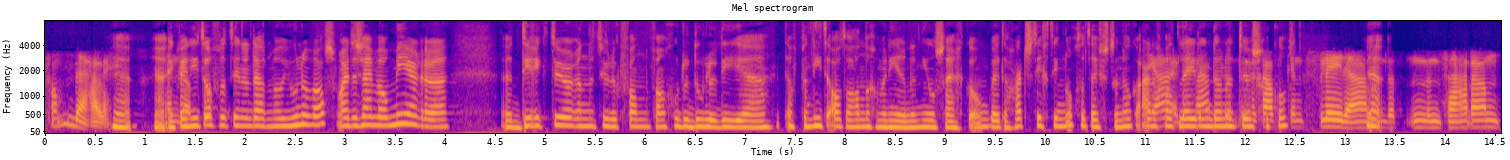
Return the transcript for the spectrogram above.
schandalig. Ja, ja. Ik dat- weet niet of het inderdaad miljoenen was... maar er zijn wel meer eh, eh, directeuren natuurlijk van, van goede doelen... die op een niet al te handige manier in het nieuws zijn gekomen. Ik weet de Hartstichting nog, dat heeft toen ook aardig Ja, wat leden en donateurs Dat gaf gekost. ik in het verleden aan. Ja. omdat mijn vader een,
